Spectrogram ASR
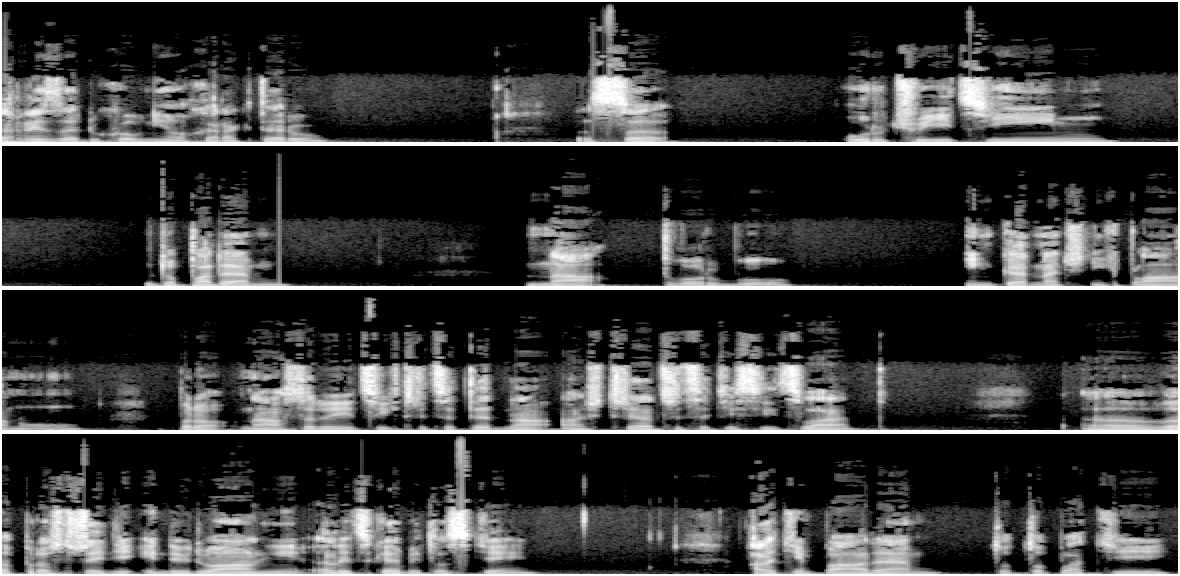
ryze duchovního charakteru s určujícím dopadem na tvorbu inkarnačních plánů pro následujících 31 až 33 tisíc let uh, v prostředí individuální lidské bytosti, ale tím pádem toto platí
